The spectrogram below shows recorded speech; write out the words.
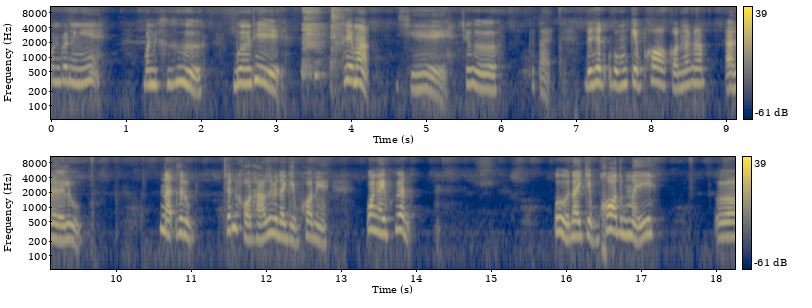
มันเป็นอย่างนี้ มันคือเมืองที่เท่มาก โอเคชื่อกระต่ายเดี๋ยวฉันผมเก็บพ่อก่อนนะครับอ่าได้เลยลูกน่ะสรุป ฉันขอถามด้วยนายเก็บข้อนี่ยงว่าไงเพื่อน เออนายเก็บข้อตรงไหน เออ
